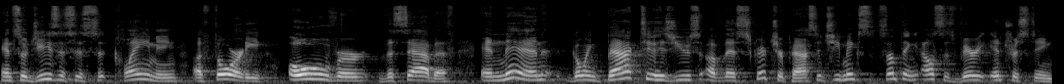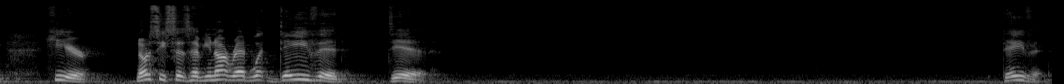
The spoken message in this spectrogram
And so Jesus is claiming authority over the Sabbath. And then, going back to his use of this scripture passage, he makes something else is very interesting here. Notice he says, Have you not read what David did? David.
